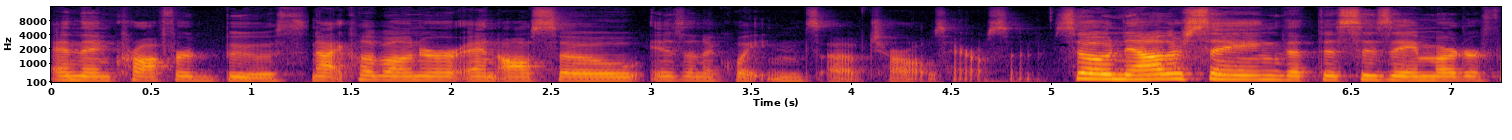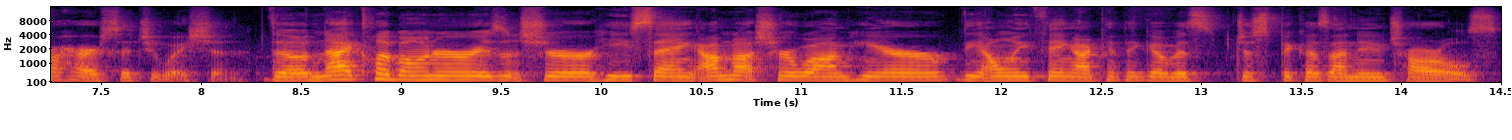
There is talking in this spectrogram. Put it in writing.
and then Crawford Booth, nightclub owner, and also is an acquaintance of Charles Harrelson. So now they're saying that this is a murder for hire situation. The nightclub owner isn't sure. He's saying, I'm not sure why I'm here. The only thing I can think of is just because I knew Charles.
